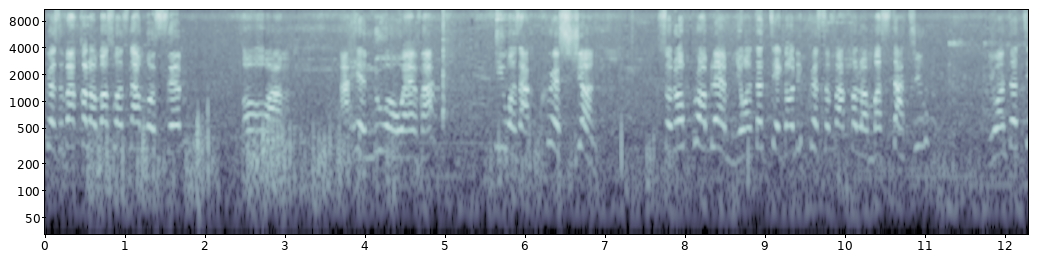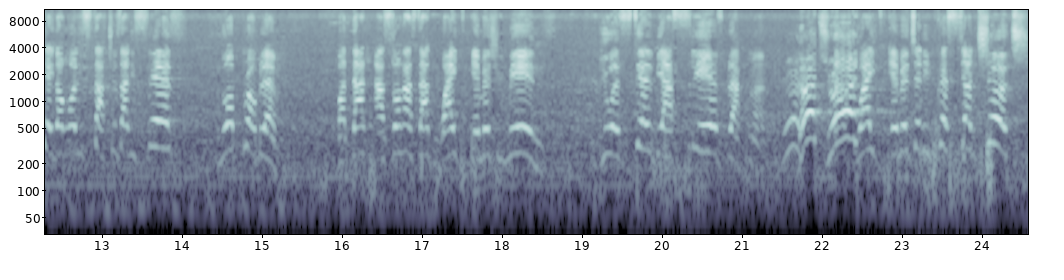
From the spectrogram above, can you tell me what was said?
Christopher Columbus was not Muslim or um, a Hindu or whatever. He was a Christian. So no problem. You want to take down the Christopher Columbus statue? You want to take down all the statues of the slaves? No problem. But that, as long as that white image remains, you will still be a slave, black man That's that right. white image in the Christian church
